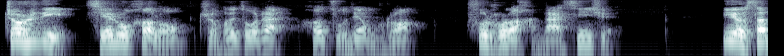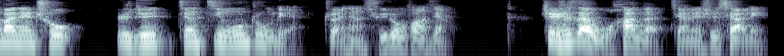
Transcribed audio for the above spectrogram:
周士第协助贺龙指挥作战和组建武装，付出了很大心血。一九三八年初，日军将进攻重点转向徐州方向，这时在武汉的蒋介石下令，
